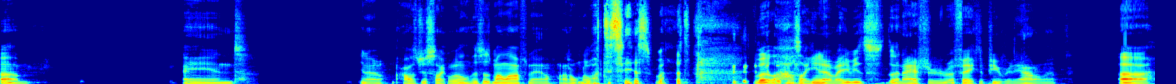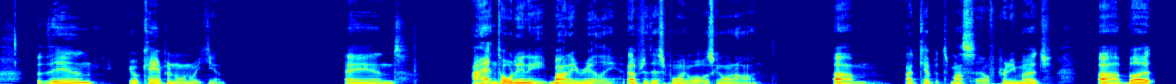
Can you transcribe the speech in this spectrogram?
Um, and you know, I was just like, well, this is my life now. I don't know what this is, but but I was like, you know, maybe it's an after effect of puberty. I don't know. Uh, but then go camping one weekend and I hadn't told anybody really up to this point what was going on. Um, I'd kept it to myself pretty much. Uh, but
